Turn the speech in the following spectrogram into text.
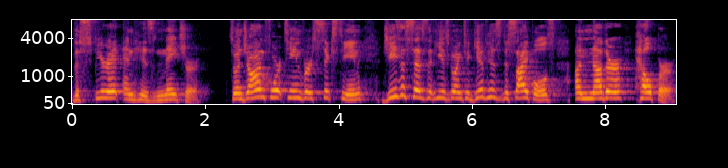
the Spirit and His nature. So in John 14, verse 16, Jesus says that he is going to give his disciples another helper.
